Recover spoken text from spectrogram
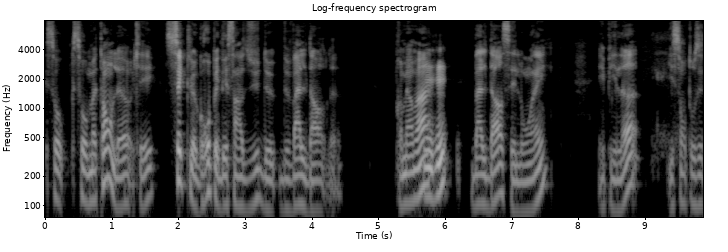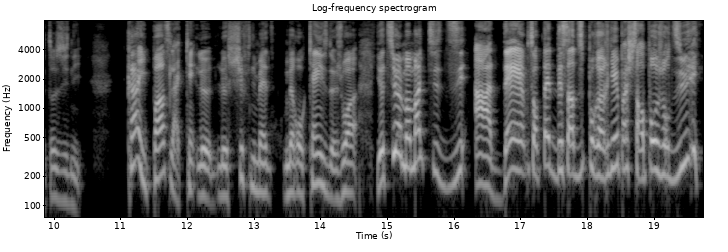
so, so, mettons là, OK, tu sais que le groupe est descendu de, de Val d'Or. Premièrement, mm-hmm. Val d'Or, c'est loin. Et puis là, ils sont aux États-Unis. Quand ils passent la, le, le, chiffre numéro 15 de joueurs, y a-tu un moment que tu te dis Ah, damn, ils sont peut-être descendus pour rien parce que je sors pas aujourd'hui?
